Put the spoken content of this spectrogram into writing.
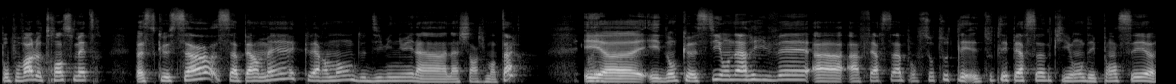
pour pouvoir le transmettre. Parce que ça, ça permet clairement de diminuer la charge mentale. Et, euh, et donc, euh, si on arrivait à, à, faire ça pour surtout toutes les, toutes les personnes qui ont des pensées euh,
